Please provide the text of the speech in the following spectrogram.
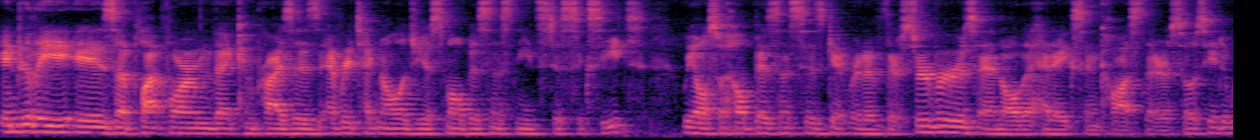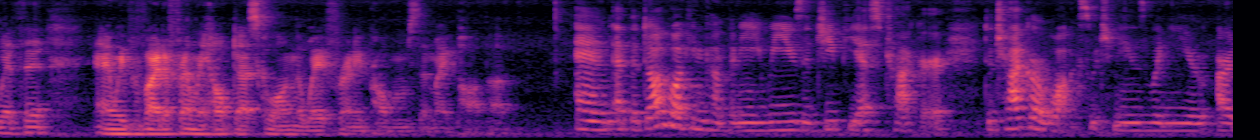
Inderly is a platform that comprises every technology a small business needs to succeed. We also help businesses get rid of their servers and all the headaches and costs that are associated with it. And we provide a friendly help desk along the way for any problems that might pop up. And at the dog walking company, we use a GPS tracker to track our walks, which means when you are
